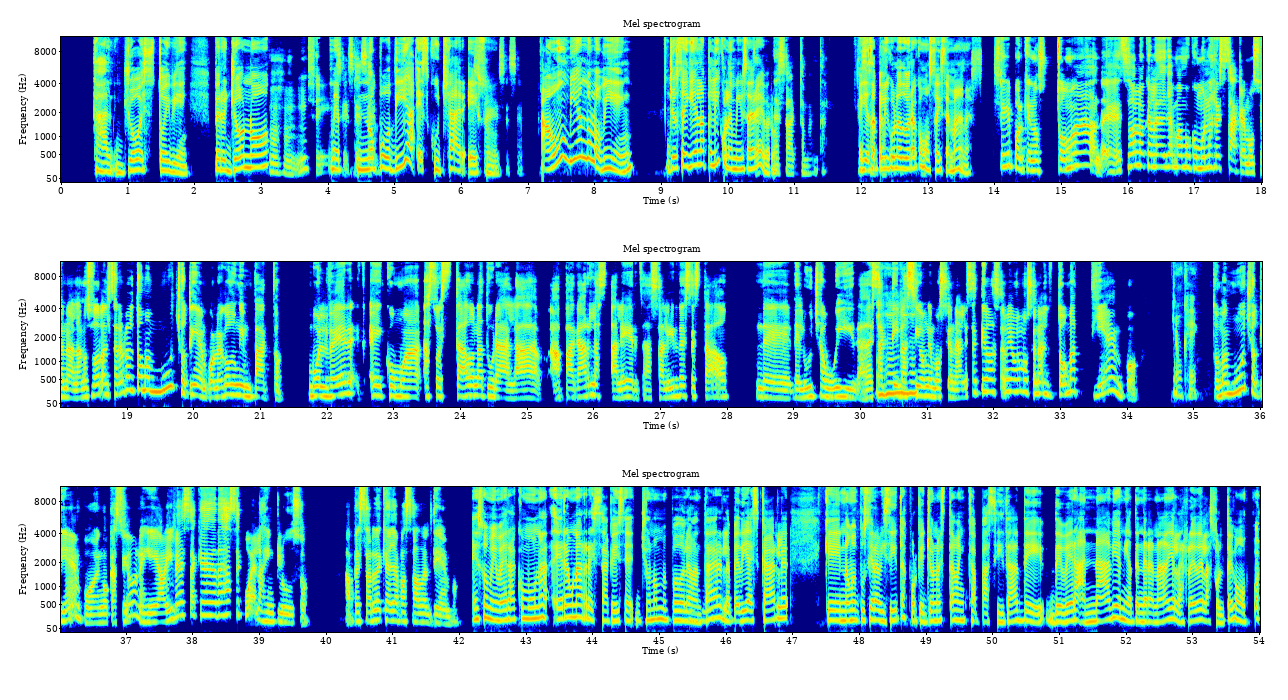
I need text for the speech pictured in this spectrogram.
Calma, yo estoy bien, pero yo no, Ujú, sí, me- sí, sí, no podía escuchar eso. Sí, sí, sí. Aún viéndolo bien, yo seguía la película en mi cerebro. Exactamente. Y esa película dura como seis semanas. Sí, porque nos toma, eso es lo que le llamamos como una resaca emocional. A nosotros, el cerebro le toma mucho tiempo luego de un impacto volver eh, como a, su estado natural, a, apagar las alertas, salir de ese estado de, de lucha huida, de esa activación emocional. Esa activación emocional toma tiempo. Ok. Toma mucho tiempo en ocasiones y hay veces que deja secuelas incluso, a pesar de que haya pasado el tiempo. Eso me era como una, era una resaca. Dice, yo no me puedo levantar. Le pedí a Scarlett que no me pusiera visitas porque yo no estaba en capacidad de, de, ver a nadie ni atender a nadie. Las redes las solté como por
